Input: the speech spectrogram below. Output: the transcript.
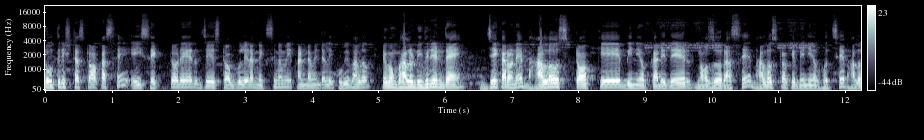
চৌত্রিশটা স্টক আছে। এই সেক্টরের যে স্টকগুলি এরা ম্যাক্সিমামই ফান্ডামেন্টালি খুবই ভালো এবং ভালো ডিভিডেন্ড দেয়। যে কারণে ভালো স্টকে বিনিয়োগকারীদের নজর আছে, ভালো স্টকে বিনিয়োগ হচ্ছে, ভালো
